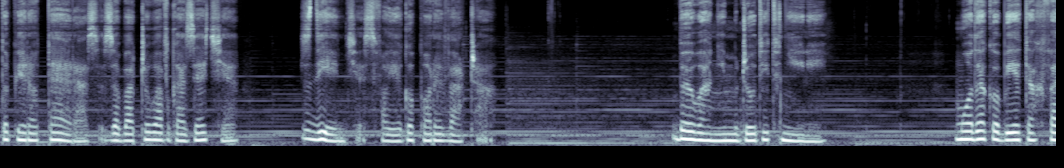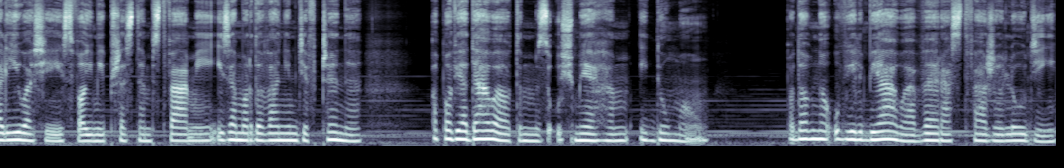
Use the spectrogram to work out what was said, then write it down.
Dopiero teraz zobaczyła w gazecie zdjęcie swojego porywacza. Była nim Judith Neely. Młoda kobieta chwaliła się jej swoimi przestępstwami i zamordowaniem dziewczyny. Opowiadała o tym z uśmiechem i dumą. Podobno uwielbiała wyraz twarzy ludzi,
